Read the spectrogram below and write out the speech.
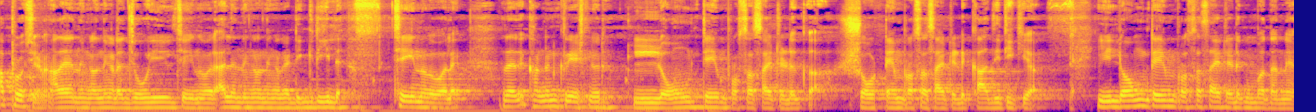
അപ്രോച്ച് ചെയ്യണം. അതായത് നിങ്ങൾ നിങ്ങളുടെ ജോലിയിൽ ചെയ്യുന്ന പോലെ അല്ലെങ്കിൽ നിങ്ങൾ നിങ്ങളുടെ ഡിഗ്രിയിൽ ചെയ്യുന്നത് പോലെ. അതായത് കണ്ടന്റ് ക്രിയേഷൻ ഒരു ലോങ് ടൈം പ്രോസസ്സായിട്ട് എടുക്കുക ഷോർട്ട് ടൈം പ്രോസസ്സായിട്ട് എടുക്കാതിരിക്കുക. ഈ ലോങ് ടൈം പ്രോസസ്സായിട്ട് എടുക്കുമ്പോൾ തന്നെ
